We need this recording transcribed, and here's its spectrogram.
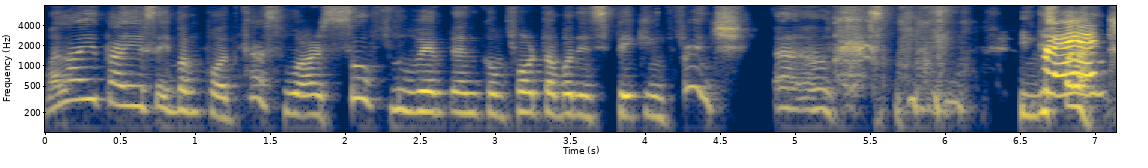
malayo tayo sa ibang podcast who are so fluent and comfortable in speaking French. Uh, English French!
